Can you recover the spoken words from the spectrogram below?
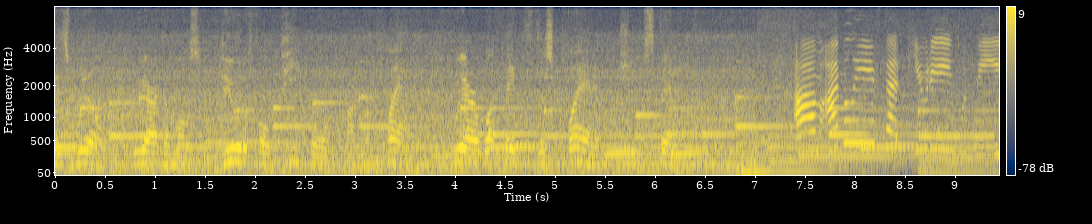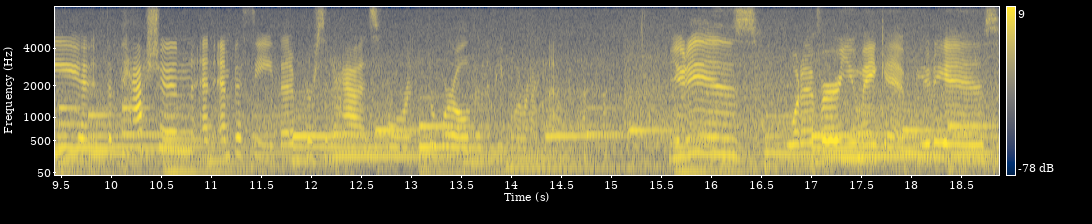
His will, we are the most beautiful people on the planet. We are what makes this planet keep spinning. Um, I believe that beauty would be the passion and empathy that a person has for the world and the people around them. Beauty is whatever you make it. Beauty is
